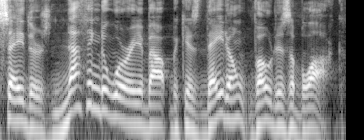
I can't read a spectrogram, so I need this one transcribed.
say there's nothing to worry about because they don't vote as a block.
